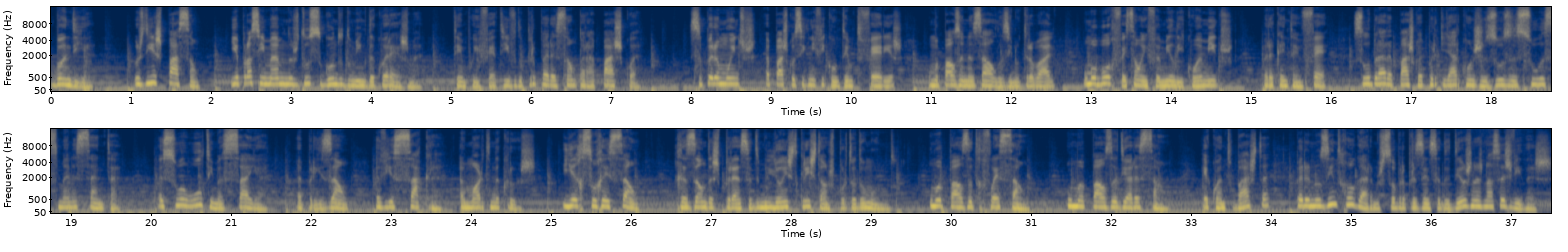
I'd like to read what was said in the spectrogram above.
Bom dia. Os dias passam e aproximamos-nos do segundo domingo da Quaresma, tempo efetivo de preparação para a Páscoa. Se para muitos a Páscoa significa um tempo de férias, uma pausa nas aulas e no trabalho, uma boa refeição em família e com amigos, para quem tem fé, celebrar a Páscoa é partilhar com Jesus a sua Semana Santa, a sua última ceia, a prisão, a via sacra, a morte na cruz e a ressurreição, razão da esperança de milhões de cristãos por todo o mundo. Uma pausa de reflexão, uma pausa de oração é quanto basta para nos interrogarmos sobre a presença de Deus nas nossas vidas.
